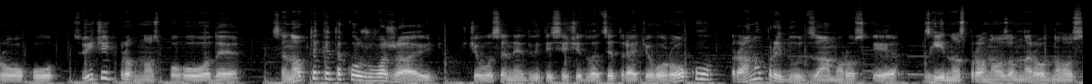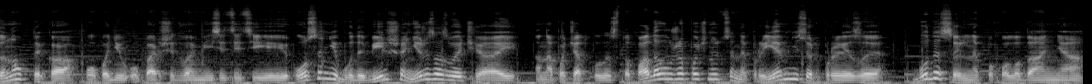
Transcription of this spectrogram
року, свідчить прогноз погоди. Синоптики також вважають, що восени 2023 року рано прийдуть заморозки. Згідно з прогнозом народного синоптика, опадів у перші два місяці цієї осені буде більше, ніж зазвичай. А на початку листопада вже почнуться неприємні сюрпризи. Буде сильне похолодання.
